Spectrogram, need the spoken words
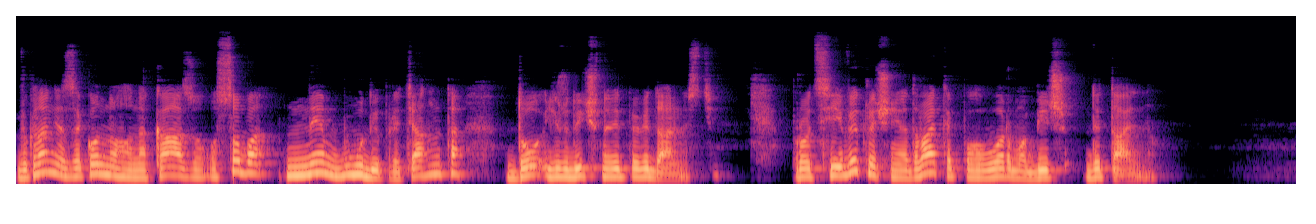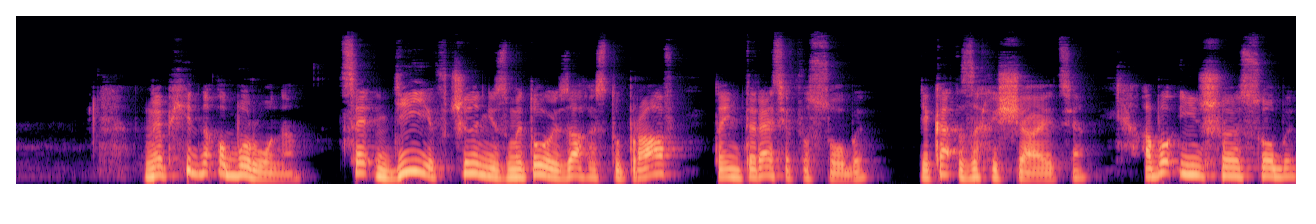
виконання законного наказу, особа не буде притягнута до юридичної відповідальності. Про ці виключення давайте поговоримо більш детально. Необхідна оборона це дії, вчинені з метою захисту прав та інтересів особи, яка захищається, або іншої особи,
